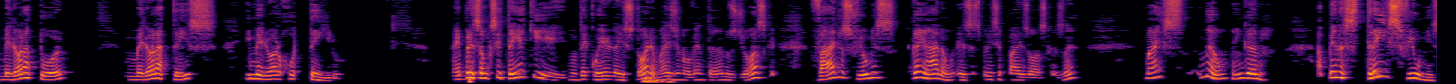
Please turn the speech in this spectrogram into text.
melhor ator, melhor atriz e melhor roteiro? A impressão que se tem é que, no decorrer da história, mais de 90 anos de Oscar, vários filmes ganharam esses principais Oscars, né? Mas não, engano. Apenas três filmes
